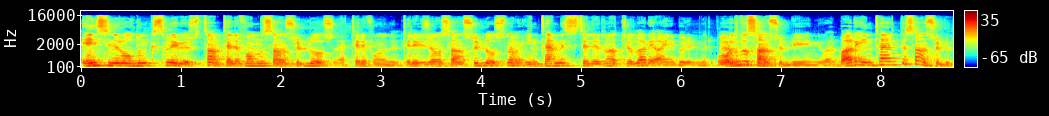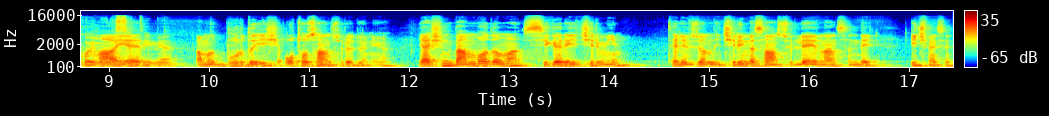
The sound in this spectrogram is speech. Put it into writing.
en sinir olduğum kısmı ne biliyorsun? Tamam telefonda sansürlü olsun. Ya, telefonu diyorum. Televizyonda sansürlü olsun ama internet sitelerine atıyorlar ya aynı bölümleri. Orada Evet. da sansürlü yayınlıyorlar. Bari internette sansürlü koymayı satayım ya. Ama burada iş otosansüre dönüyor. Ya şimdi ben bu adama sigara içirmeyeyim. Televizyonda içireyim de sansürlü yayınlansın değil. İçmesin.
